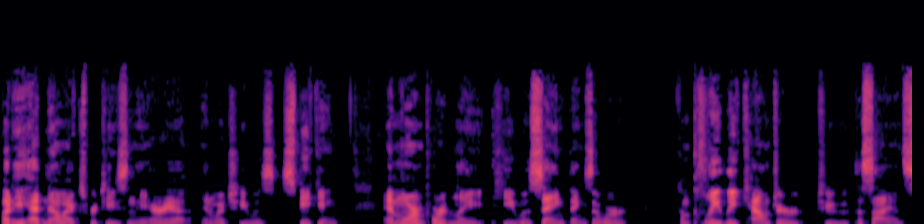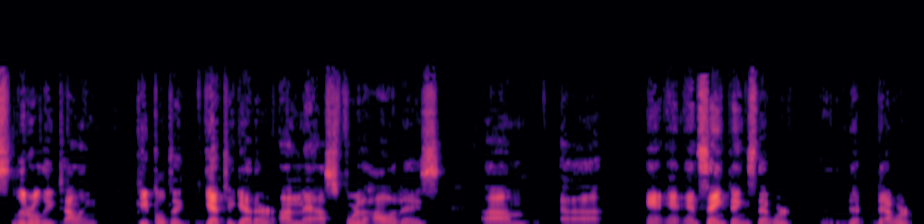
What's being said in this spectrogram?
but he had no expertise in the area in which he was speaking. And more importantly, he was saying things that were completely counter to the science, literally telling people to get together en masse for the holidays, um, uh, and, and, saying things that were that, that were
